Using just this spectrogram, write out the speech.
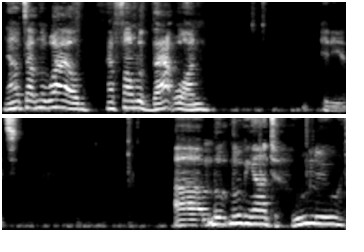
now it's out in the wild. Have fun with that one, idiots. Uh, mo- moving on to Hulu.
